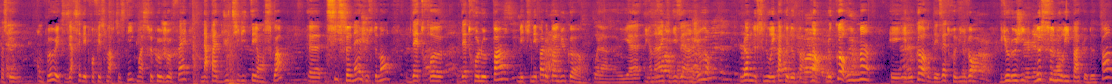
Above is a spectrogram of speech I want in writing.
parce qu'on peut exercer des professions artistiques. Moi, ce que je fais n'a pas d'utilité en soi, si ce n'est justement d'être d'être le pain, mais qui n'est pas le pain du corps. Voilà, il y, en a un qui disait un jour, l'homme ne se nourrit pas que de pain. Non, le corps humain et, le corps des êtres vivants biologiques ne se nourrit pas que de pain,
